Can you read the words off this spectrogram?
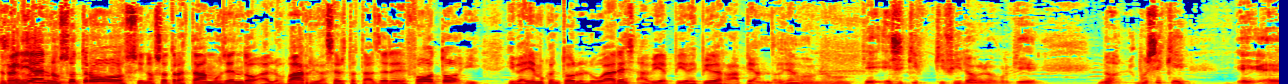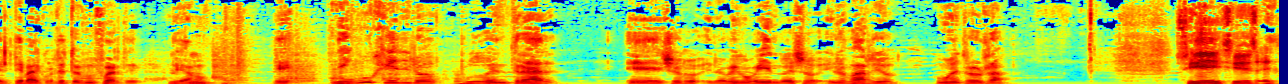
En realidad nosotros y nosotras estábamos yendo a los barrios a hacer estos talleres de foto y, y veíamos que en todos los lugares había pibes y pibes rapeando. Mirá vos, ¿no? ¿Qué, ese, qué, qué fenómeno, porque no, vos es que eh, el tema del cuarteto es muy fuerte, digamos. Ningún género pudo entrar, eh, yo lo, vengo viendo eso, en los barrios, como entró el rap. Sí, sí, es, es-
